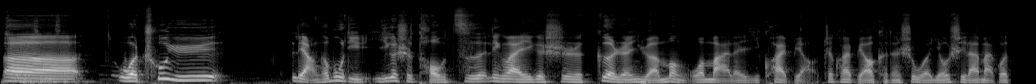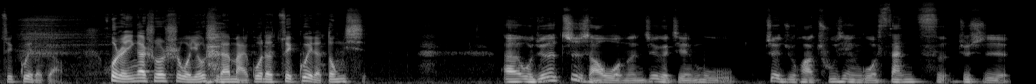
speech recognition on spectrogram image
呃，我出于两个目的，一个是投资，另外一个是个人圆梦。我买了一块表，这块表可能是我有史以来买过最贵的表，或者应该说是我有史以来买过的最贵的东西。呃，我觉得至少我们这个节目这句话出现过三次，就是，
